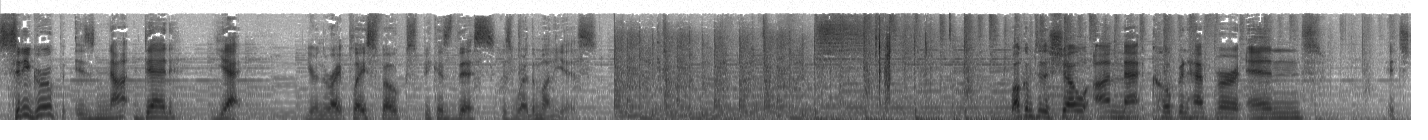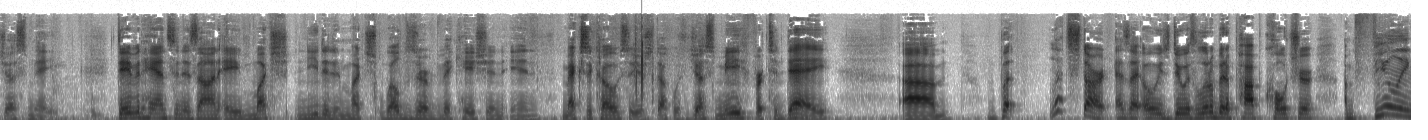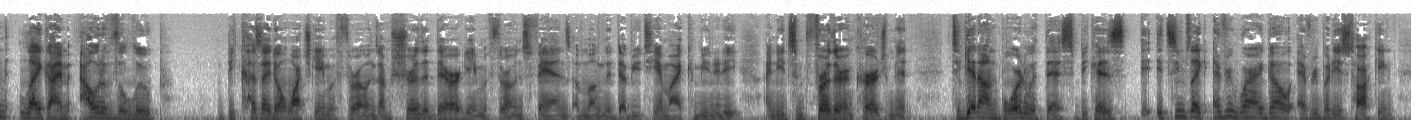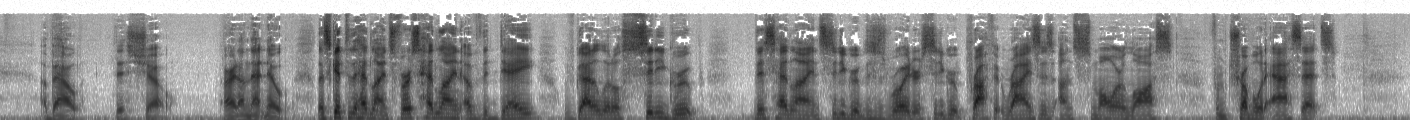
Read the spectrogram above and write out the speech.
Citigroup is not dead yet. You're in the right place, folks, because this is where the money is. Welcome to the show. I'm Matt Koppenheffer, and it's just me. David Hanson is on a much needed and much well deserved vacation in Mexico, so you're stuck with just me for today. Um, but let's start, as I always do, with a little bit of pop culture. I'm feeling like I'm out of the loop because I don't watch Game of Thrones. I'm sure that there are Game of Thrones fans among the WTMI community. I need some further encouragement to get on board with this because it, seems like everywhere I go, everybody is talking about this show. All right, on that note, let's get to the headlines. First headline of the day we've got a little Citigroup. This headline Citigroup, this is Reuters Citigroup profit rises on smaller loss from troubled assets.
